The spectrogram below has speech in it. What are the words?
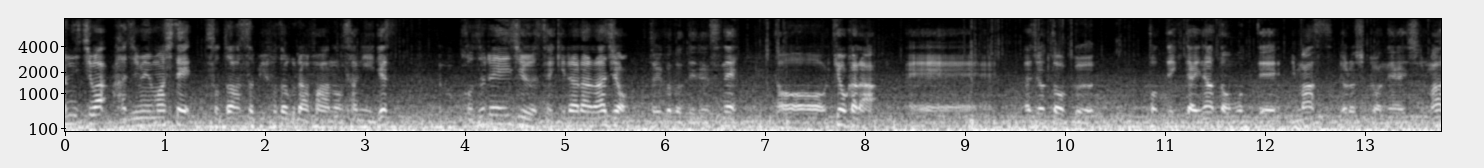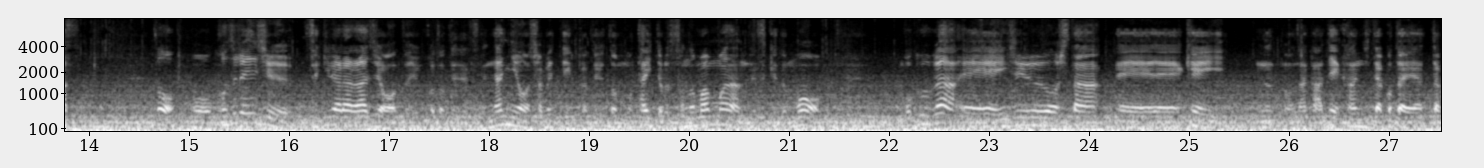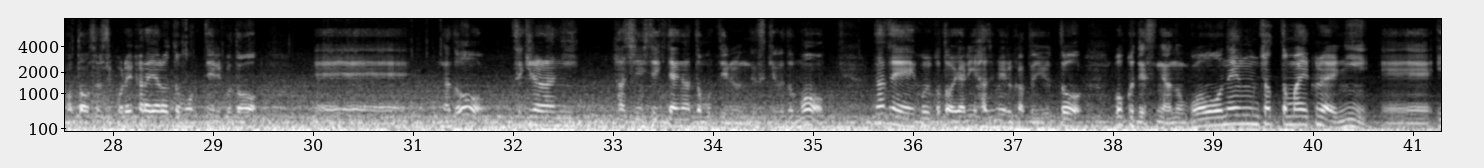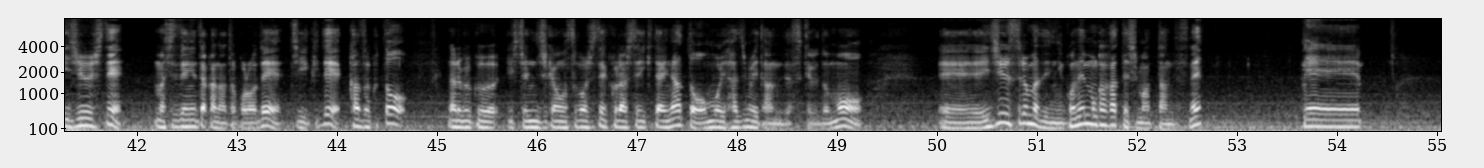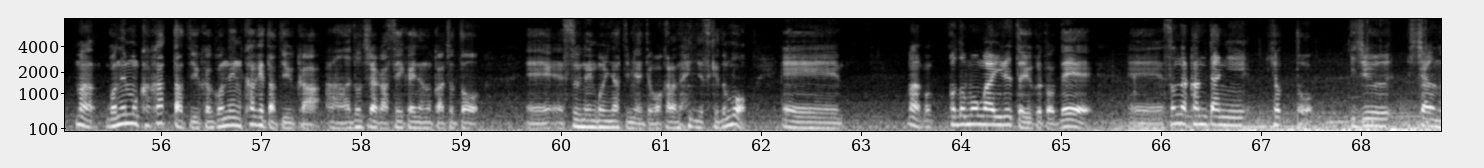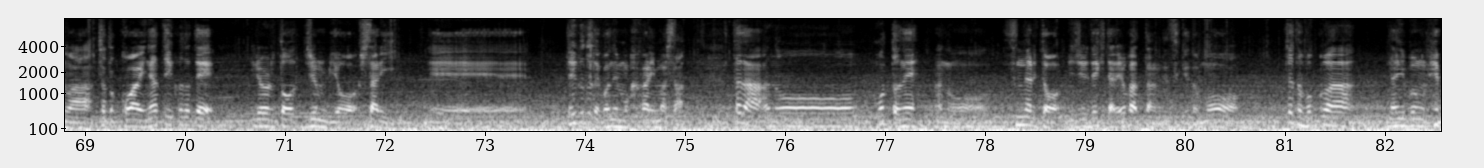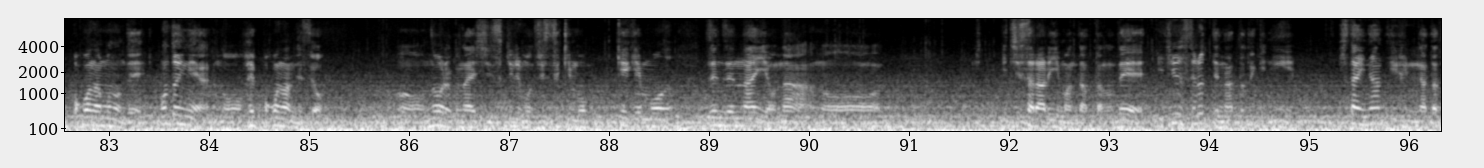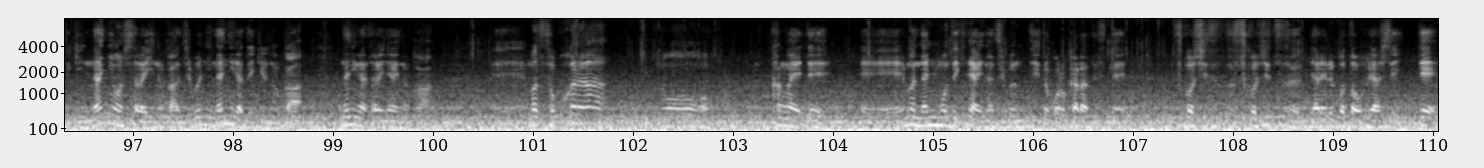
こんにちは。はじめまして。外遊びフォトグラファーのサニーです。子連れ移住赤裸々ラジオということでですね、今日から、えー、ラジオトーク撮っていきたいなと思っています。よろしくお願いします。そう、子連れ移住赤裸々ラジオということでですね、何を喋っていくかというと、もうタイトルそのまんまなんですけども、僕が、えー、移住をした、えー、経緯の中で感じたことややったことそしてこれからやろうと思っていること、えー、などを赤裸々に発信していきたいなと思っているんですけれどもなぜこういうことをやり始めるかというと僕ですねあの5年ちょっと前くらいに、えー、移住して、まあ、自然豊かなところで地域で家族となるべく一緒に時間を過ごして暮らしていきたいなと思い始めたんですけれども、えー、移住するまでに5年もかかってしまったんですね。えーまあ、5年もかかったというか、5年かけたというか、あどちらが正解なのか、ちょっと、えー、数年後になってみないとわからないんですけども、えー、まあ、子供がいるということで、えー、そんな簡単にひょっと移住しちゃうのはちょっと怖いなということで、いろいろと準備をしたり、えー、ということで5年もかかりました。ただ、あのー、もっとね、あの、すんなりと移住できたらよかったんですけども、ちょっと僕は何分へっぽこなもので本当にねあのへっぽこなんですよ能力ないしスキルも実績も経験も全然ないような、あの一サラリーマンだったので移住するってなった時にしたいなっていう風になった時に何をしたらいいのか自分に何ができるのか何が足りないのか、えー、まずそこからの考えて、えー、まあ、何もできないな自分っていうところからですね少しずつ少しずつやれることを増やしていって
